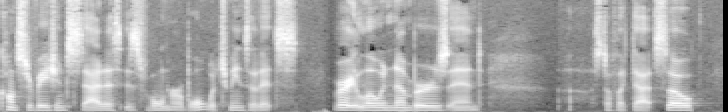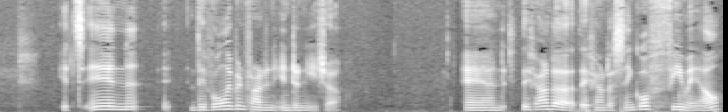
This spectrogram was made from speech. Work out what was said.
conservation status is vulnerable, which means that it's very low in numbers and uh, stuff like that. So it's in. They've only been found in Indonesia, and they found a they found a single female,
